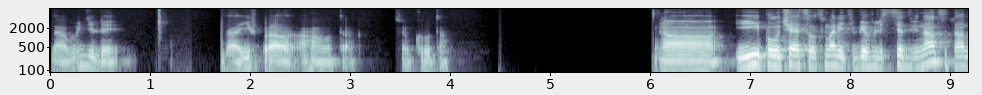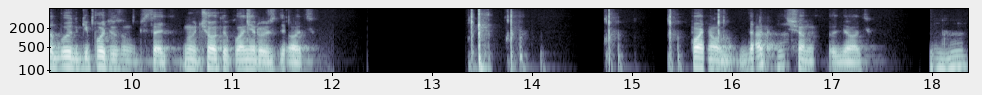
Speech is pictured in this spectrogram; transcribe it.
Да, выдели. Да, и вправо. Ага, вот так. Все, круто. А, и получается, вот смотри, тебе в листе 12 надо будет гипотезу написать. Ну, что ты планируешь сделать? Понял, да? Что надо делать? Угу.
